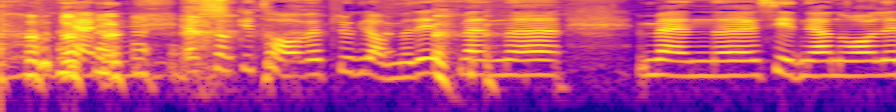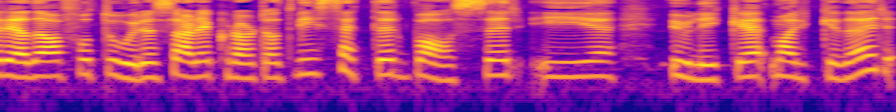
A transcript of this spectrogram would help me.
okay. Jeg skal ikke ta over programmet ditt, men, eh, men, eh, siden jeg nå allerede har fått ordet, så er det klart at vi setter baser i ulike markeder.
